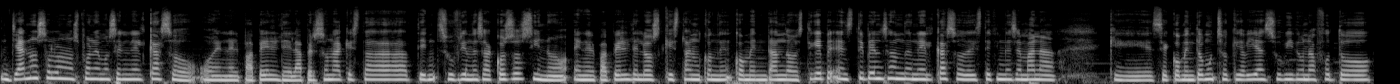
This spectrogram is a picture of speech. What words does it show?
ya no solo nos ponemos en el caso o en el papel de la persona que está sufriendo ese acoso, sino en el papel de los que están comentando. Estoy, estoy pensando en el caso de este fin de semana que se comentó mucho que habían subido una foto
